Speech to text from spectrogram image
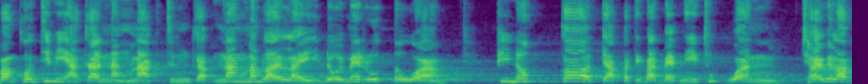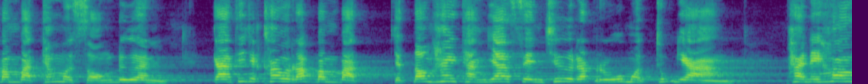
บางคนที่มีอาการหนักๆถึงกับนั่งน้ำลายไหลโดยไม่รู้ตัว พี่นก ก็จะปฏิบัติแบบนี้ทุกวันใช้เวลาบำบัดทั้งหมด 2 เดือน การที่จะเข้ารับบำบัดจะต้องให้ทางญาติเซ็นชื่อรับรู้หมดทุกอย่าง ภายในห้อง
